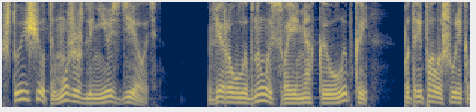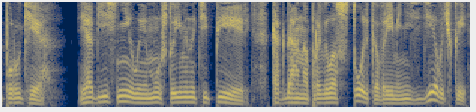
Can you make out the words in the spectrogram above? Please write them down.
Что еще ты можешь для нее сделать?» Вера улыбнулась своей мягкой улыбкой, Потрепала Шурика по руке. Я объяснила ему, что именно теперь, когда она провела столько времени с девочкой,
